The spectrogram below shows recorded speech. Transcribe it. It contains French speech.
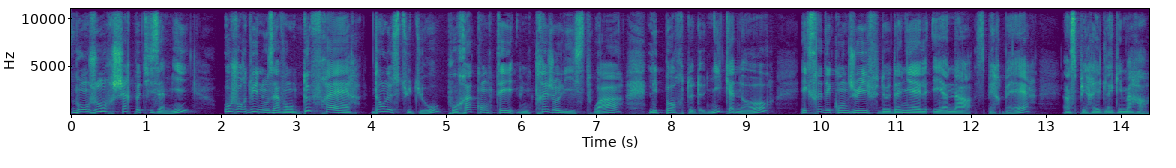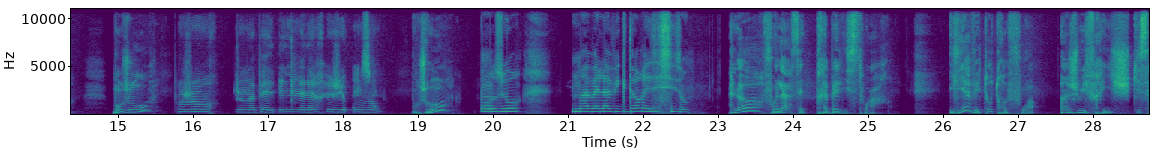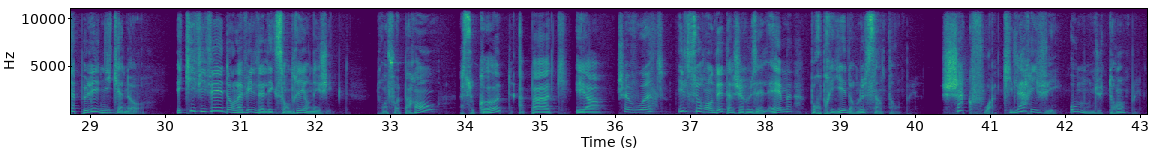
Bonjour chers petits amis. Aujourd'hui nous avons deux frères dans le studio pour raconter une très jolie histoire, Les portes de Nicanor, extrait des contes juifs de Daniel et Anna Sperber, inspiré de la Guimara. Bonjour. Bonjour, je m'appelle Elie Meller et j'ai 11 ans. Bonjour. Bonjour, je m'appelle Avigdor et j'ai 6 ans. Alors voilà cette très belle histoire. Il y avait autrefois un juif riche qui s'appelait Nicanor et qui vivait dans la ville d'Alexandrie en Égypte. Trois fois par an, à Sukkot, à Pâques et à Shavuot, il se rendait à Jérusalem pour prier dans le Saint-Temple. Chaque fois qu'il arrivait au mont du Temple,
